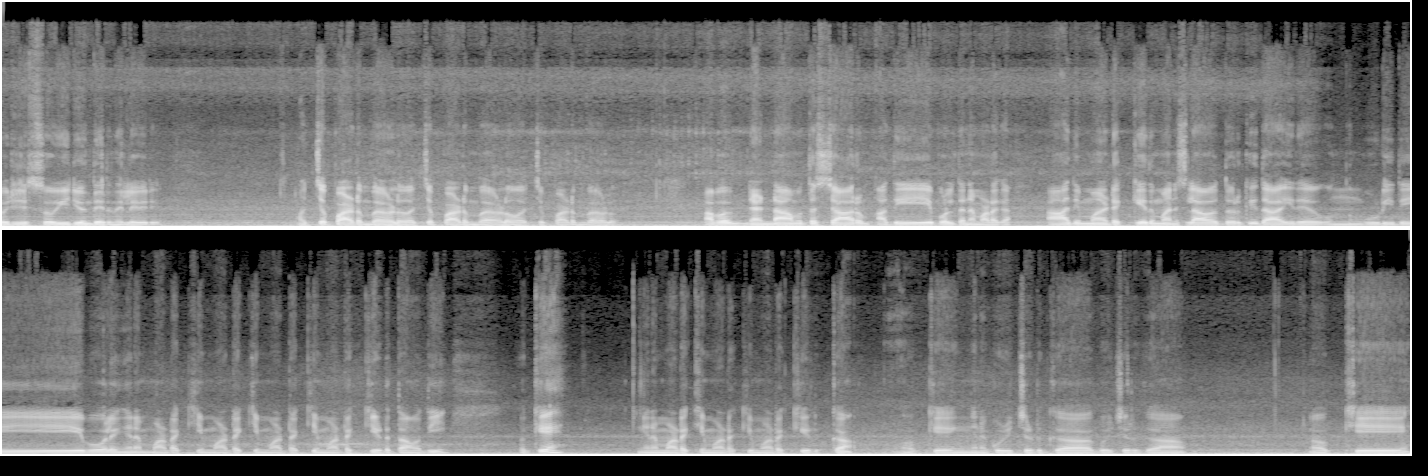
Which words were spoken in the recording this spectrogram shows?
ഒരു സ്വൈര്യവും തരുന്നില്ല ഇവർ ഒച്ചപ്പാടും ബഹളും ഒച്ചപ്പാടും ബഹളും ഒച്ചപ്പാടും ബഹളും അപ്പം രണ്ടാമത്തെ സ്റ്റാറും അതേപോലെ തന്നെ മടക്കുക ആദ്യം മടക്കിയത് മനസ്സിലാവാത്തവർക്ക് ഇതാ ഇത് ഒന്നും കൂടി ഇതേപോലെ ഇങ്ങനെ മടക്കി മടക്കി മടക്കി മടക്കി എടുത്താൽ മതി. ഓക്കെ. ഇങ്ങനെ മടക്കി മടക്കി മടക്കി എടുക്കുക ഓക്കെ. ഇങ്ങനെ കുഴിച്ചെടുക്കുക കുഴിച്ചെടുക്കുക. ഓക്കേ.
